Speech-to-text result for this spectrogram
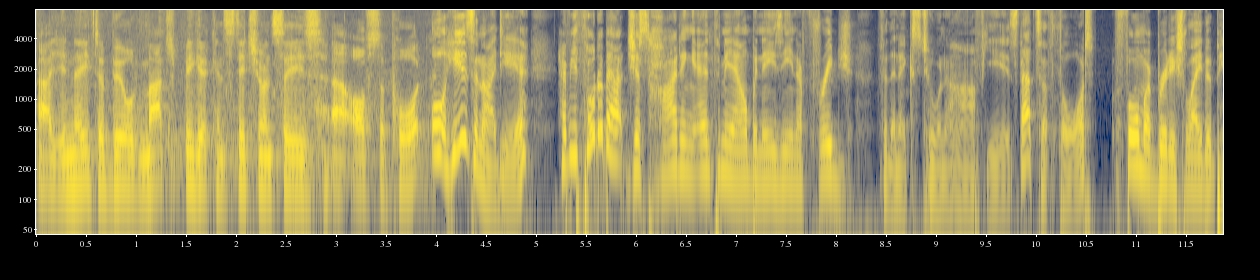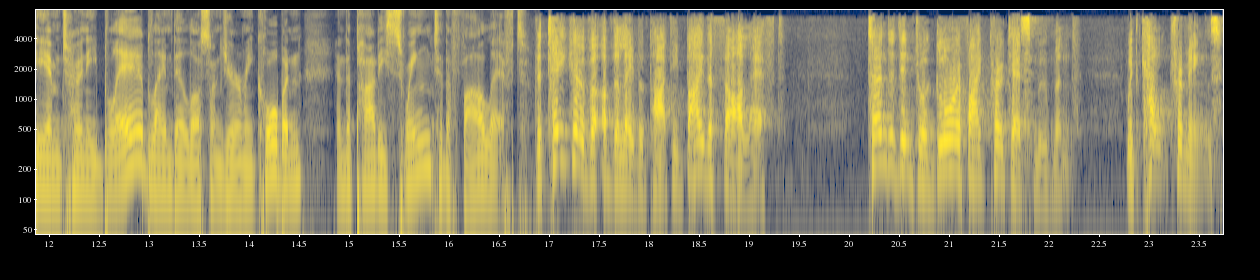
Uh, you need to build much bigger constituencies uh, of support. Or here's an idea. Have you thought about just hiding Anthony Albanese in a fridge for the next two and a half years? That's a thought. Former British Labour PM Tony Blair blamed their loss on Jeremy Corbyn and the party's swing to the far left. The takeover of the Labour Party by the far left turned it into a glorified protest movement with cult trimmings.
